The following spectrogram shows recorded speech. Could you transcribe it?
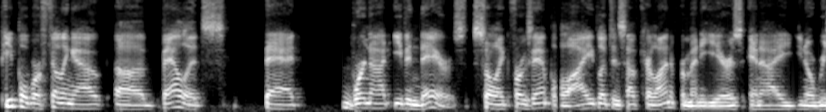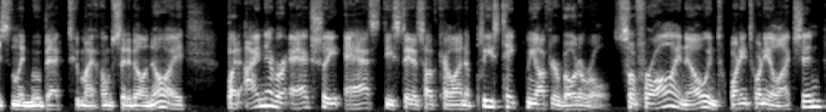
people were filling out uh, ballots that were not even theirs. So, like for example, I lived in South Carolina for many years, and I, you know, recently moved back to my home state of Illinois. But I never actually asked the state of South Carolina, please take me off your voter roll. So, for all I know, in 2020 election,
